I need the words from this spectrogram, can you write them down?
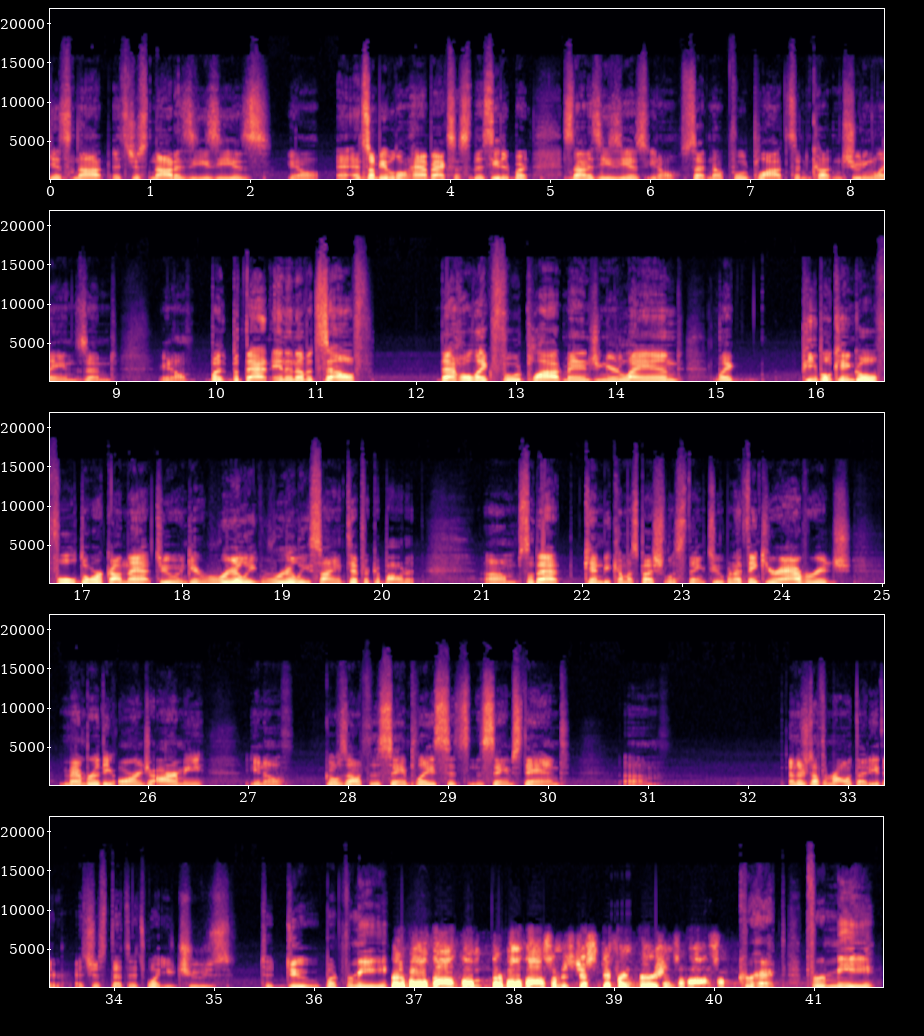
it's not. It's just not as easy as you know. And, some people don't have access to this either. But it's not as easy as you know setting up food plots and cutting shooting lanes and you know. But but that in and of itself, that whole like food plot, managing your land, like people can go full dork on that too and get really really scientific about it. Um, so that can become a specialist thing too. But I think your average member of the Orange Army, you know, goes out to the same place, sits in the same stand, um, and there's nothing wrong with that either. It's just that it's what you choose to do. But for me, They're both awesome. They're both awesome. It's just different versions of awesome. Correct. For me,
